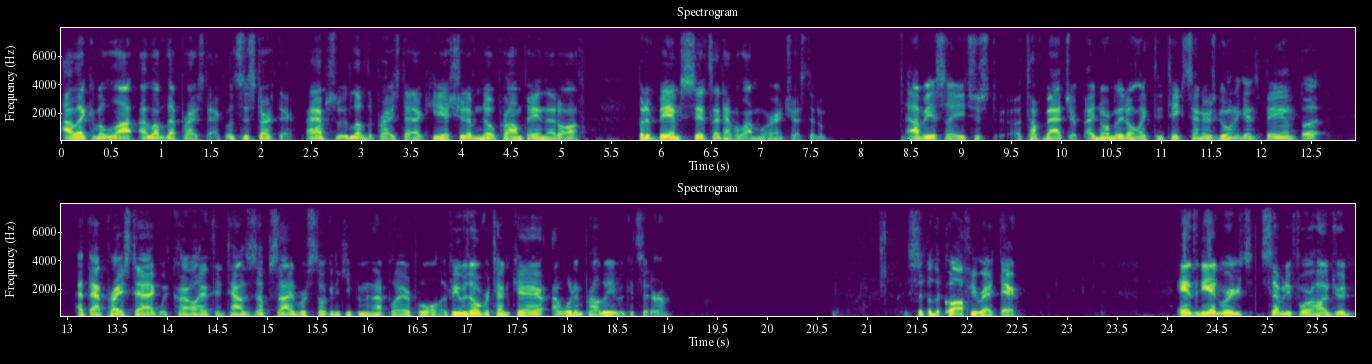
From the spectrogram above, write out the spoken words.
I like him a lot. I love that price tag. Let's just start there. I absolutely love the price tag. He should have no problem paying that off. But if Bam sits, I'd have a lot more interest in him obviously it's just a tough matchup. I normally don't like to take centers going against Bam, but at that price tag with Karl-Anthony Towns' upside, we're still going to keep him in that player pool. If he was over 10K, I wouldn't probably even consider him. Sip of the coffee right there. Anthony Edwards, 7,400.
